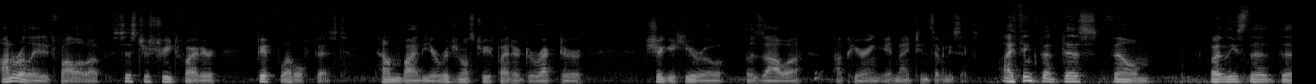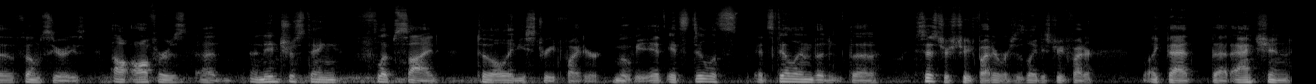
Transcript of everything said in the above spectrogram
unrelated follow up Sister Street Fighter Fifth Level Fist, helmed by the original Street Fighter director Shigehiro Ozawa, appearing in 1976. I think that this film, or at least the, the film series, uh, offers a, an interesting flip side to the Lady Street Fighter movie. It, it's still it's, it's still in the the Sister Street Fighter versus Lady Street Fighter, like that that action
